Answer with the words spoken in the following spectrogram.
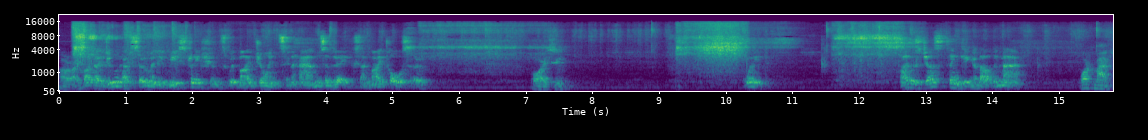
alright. But I do have so many restrictions with my joints in hands and legs and my torso. Oh, I see. Wait. I was just thinking about the map. What maps?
